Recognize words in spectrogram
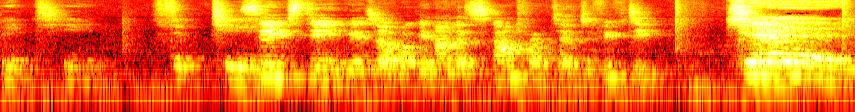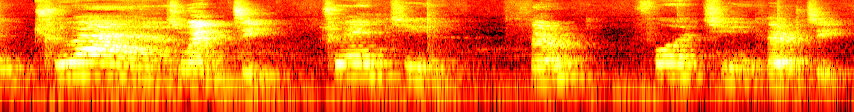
fifteen, sixteen, Sixteen. Good job. Okay, now let's count from ten to fifty. ten, twelve, Twenty. twenty, Third. fourteen, Thirty.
